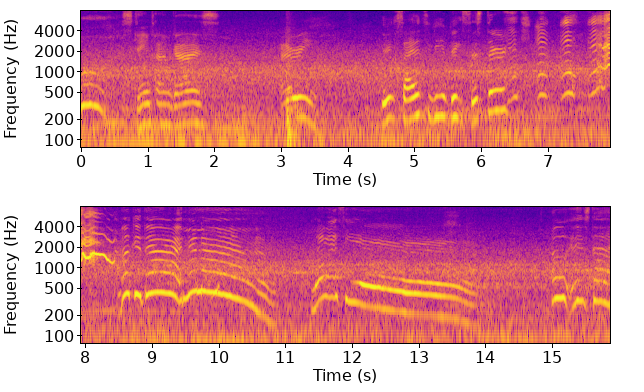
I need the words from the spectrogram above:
Ooh, it's game time, guys. Ari, you excited to be a big sister? Look at that, Nana! Nana's here! Who is that?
